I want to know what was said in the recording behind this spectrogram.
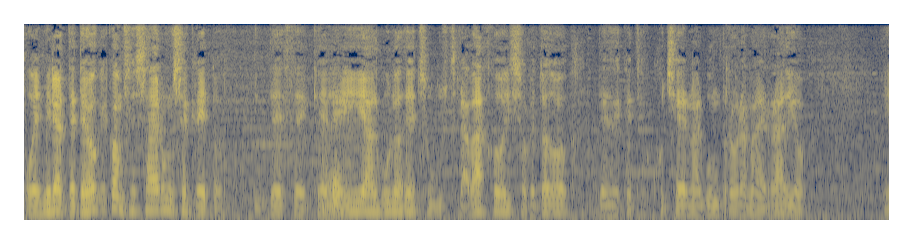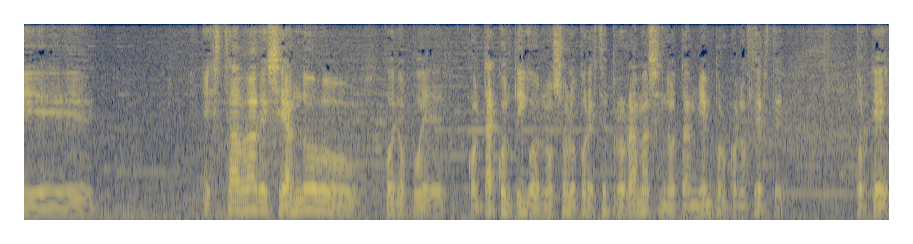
Pues mira, te tengo que confesar un secreto. Desde que Sí. leí algunos de tus trabajos y sobre todo desde que te escuché en algún programa de radio, eh, estaba deseando, bueno, pues contar contigo, no solo por este programa, sino también por conocerte. Porque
